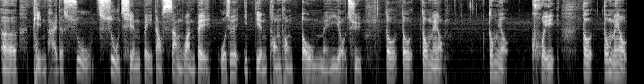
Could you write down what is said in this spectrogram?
呃品牌的数数千倍到上万倍，我觉得一点通通都没有去，都都都没有都没有亏，都都没有。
